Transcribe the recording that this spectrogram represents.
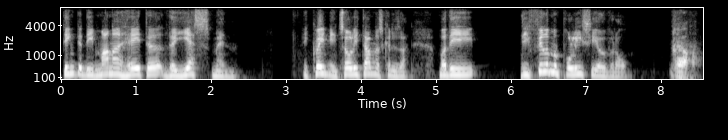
denk dat die mannen heten The Yes Men. Ik weet niet, het zou iets anders kunnen zijn. Maar die, die filmen politie overal. Ja.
